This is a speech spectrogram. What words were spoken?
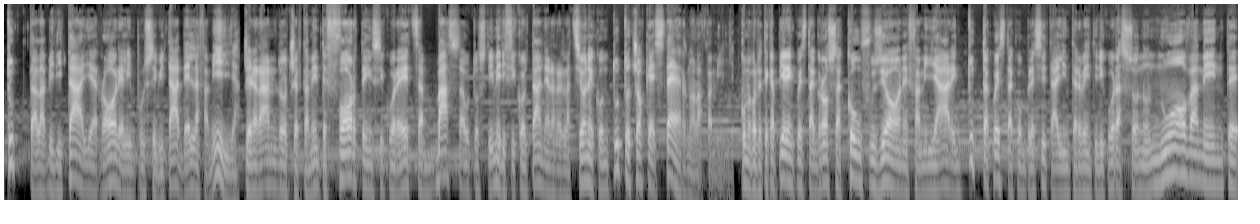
tutta l'avidità, gli errori e l'impulsività della famiglia, generando certamente forte insicurezza, bassa autostima e difficoltà nella relazione con tutto ciò che è esterno alla famiglia. Come potete capire in questa grossa confusione familiare, in tutta questa complessità, gli interventi di cura sono nuovamente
